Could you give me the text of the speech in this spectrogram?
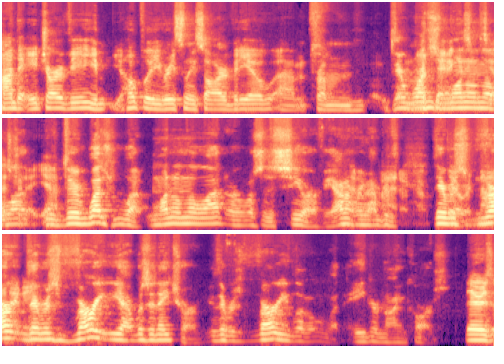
Honda HRV, you, you hopefully you recently saw our video um, from there was Monday, one on the lot. yeah. there was what? One on the lot or was it a crv i don't remember I don't know. there was very there was very yeah it was an hr there was very little what eight or nine cars. There's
